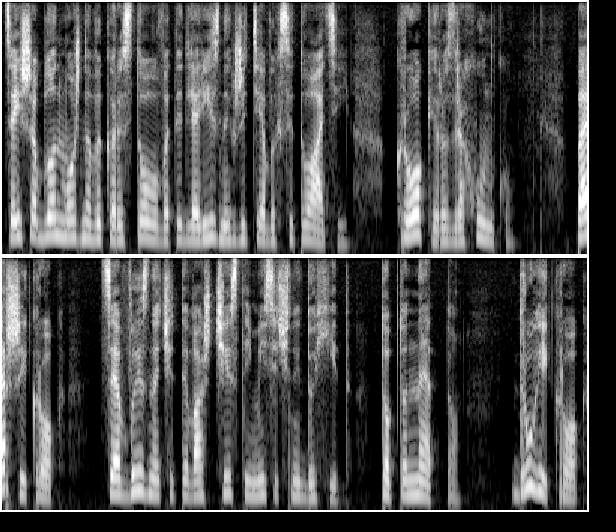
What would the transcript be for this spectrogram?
Цей шаблон можна використовувати для різних життєвих ситуацій. Кроки розрахунку. Перший крок це визначити ваш чистий місячний дохід, тобто нетто. Другий крок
